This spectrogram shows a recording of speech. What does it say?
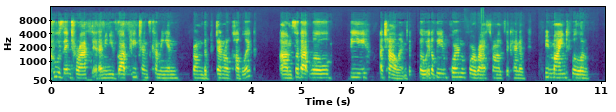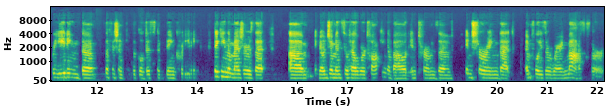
who's interacted. I mean, you've got patrons coming in from the general public. Um, so that will be a challenge. So it'll be important for restaurants to kind of be mindful of creating the sufficient physical distancing, creating, taking the measures that um, you know Jim and Suhayl were talking about in terms of ensuring that employees are wearing masks or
